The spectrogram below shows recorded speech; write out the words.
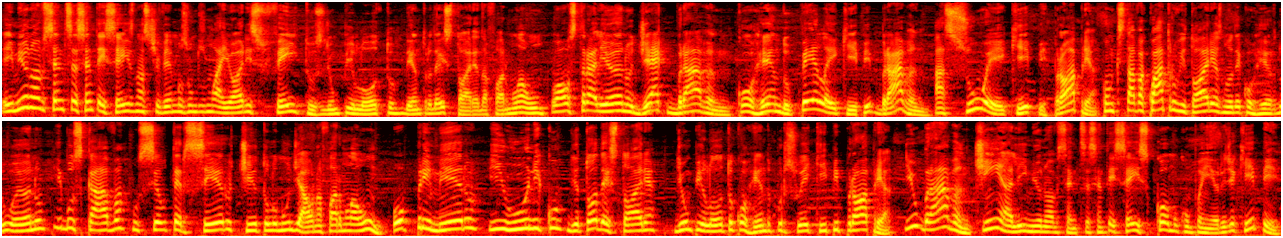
Em 1966, nós tivemos um dos maiores feitos de um piloto dentro da história da Fórmula 1. O australiano Jack Brabham, correndo pela equipe Brabham, a sua equipe própria, conquistava quatro vitórias no decorrer do ano e buscava o seu terceiro título mundial na Fórmula 1. O primeiro e único de toda a história de um piloto correndo por sua equipe própria. E o Brabham tinha ali em 1966 como companheiro de equipe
